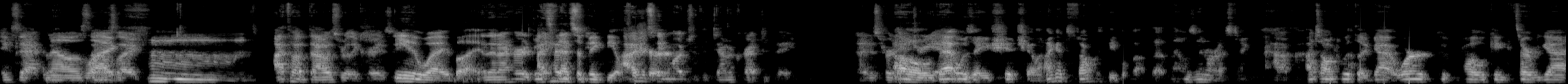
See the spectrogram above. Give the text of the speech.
exactly. And I was So I like, was like, hmm. I thought that was really crazy. Either way, but And then I heard I that's a big deal I haven't sure. seen much of the Democrat debate. I just heard Oh, that was a shit show, and I got to talk with people about that. That was interesting. I talked with a guy at work, a Republican conservative guy,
